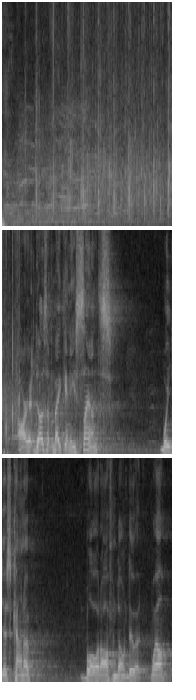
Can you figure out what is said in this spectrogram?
or it doesn't make any sense, we just kind of blow it off and don't do it. Well,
